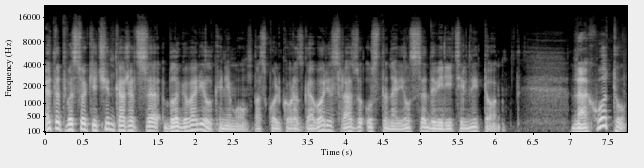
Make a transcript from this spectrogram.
Этот высокий чин, кажется, благоволил к нему, поскольку в разговоре сразу установился доверительный тон. «На охоту?»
